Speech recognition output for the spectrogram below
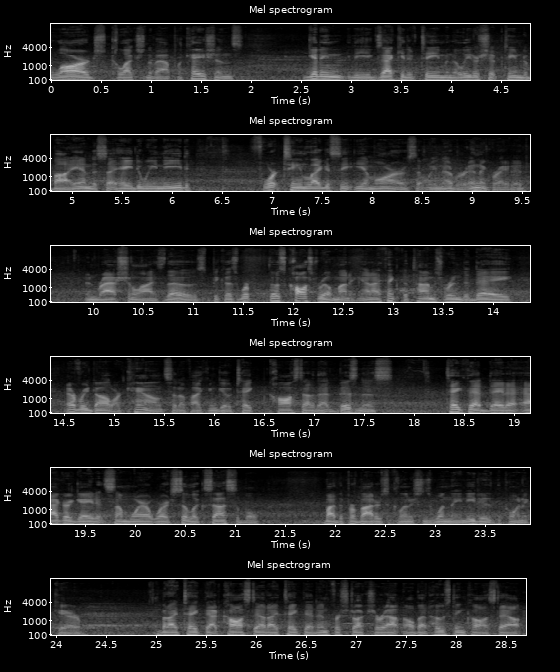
large collection of applications, getting the executive team and the leadership team to buy in to say, hey, do we need 14 legacy EMRs that we never integrated and rationalize those? Because those cost real money. And I think the times we're in today, every dollar counts. And if I can go take cost out of that business, take that data, aggregate it somewhere where it's still accessible by the providers and clinicians when they need it at the point of care. But I take that cost out, I take that infrastructure out, all that hosting cost out.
